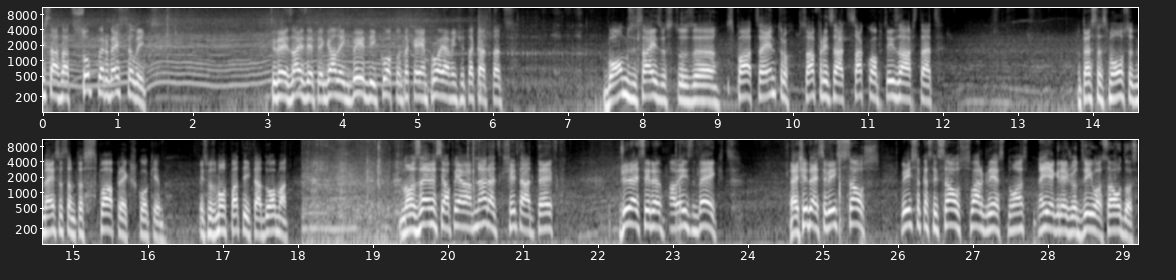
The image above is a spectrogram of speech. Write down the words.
izstāstās super veselīgs. Citreiz aiziet pie galīgi bēdīga koka, un tā kā ejam projām, viņš ir tā kā tāds bombzis aizvest uz uh, spā centru, safrizēts, sakopts, izārstēts. Un tas tas mūsu, mēs esam tas spā priekškokiem. Vismaz mums patīk tā domāt. No zemes jau, piemēram, neredz, ka šitādi te, šitais ir uh, viss beigts. Nē, šitais ir viss savs. Visu, kas ir savs, var griezt nost, neiegriežot dzīvos audos.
